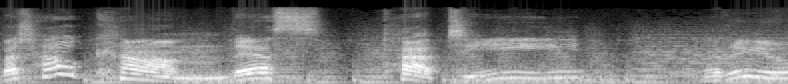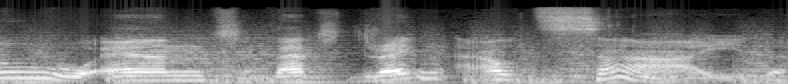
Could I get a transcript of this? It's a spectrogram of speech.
But how come there's Patty, Ryu, and that dragon outside?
